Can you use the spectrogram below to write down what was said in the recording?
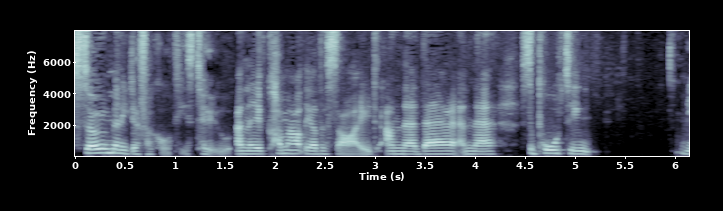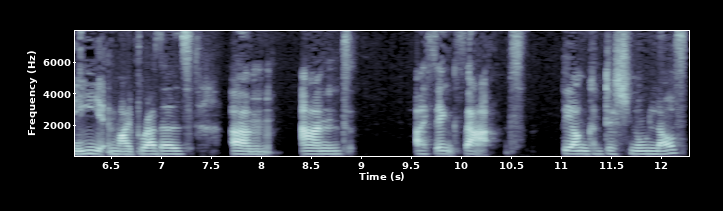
so many difficulties too, and they've come out the other side, and they're there and they're supporting me and my brothers. Um, and I think that the unconditional love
